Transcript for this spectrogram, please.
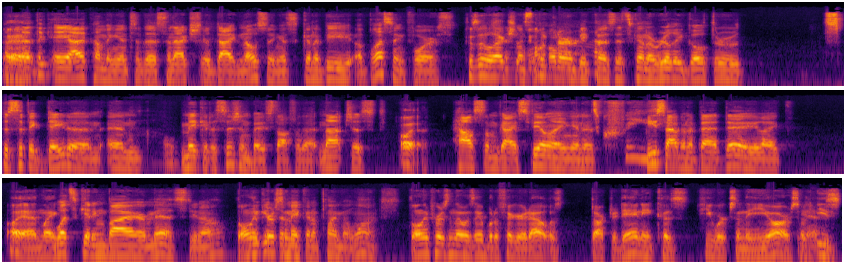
I, mean, I think AI coming into this and actually diagnosing is going to be a blessing for us Because it'll actually the long because it's going to really go through specific data and, and make a decision based off of that, not just Oh, yeah. how some guy's feeling and It's crazy. he's having a bad day, like Oh, yeah. And like, what's getting by or missed, you know? The only person- to make an appointment once. the only person that was able to figure it out was Dr. Danny because he works in the ER. So Yeah. he's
